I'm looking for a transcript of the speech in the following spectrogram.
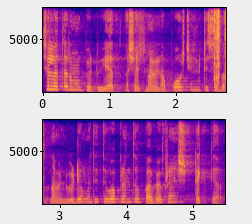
चला तर मग भेटूयात अशाच नवीन अपॉर्च्युनिटीसोबत नवीन व्हिडिओमध्ये तेव्हापर्यंत bye bye friends take care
